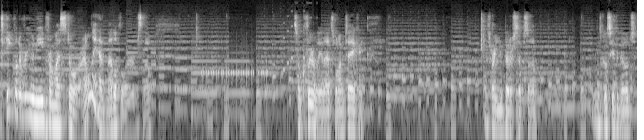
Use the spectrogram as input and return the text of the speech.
Take whatever you need from my store. I only have medical herbs, though. So clearly that's what I'm taking. That's right, you better step aside. Let's go see the goats.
